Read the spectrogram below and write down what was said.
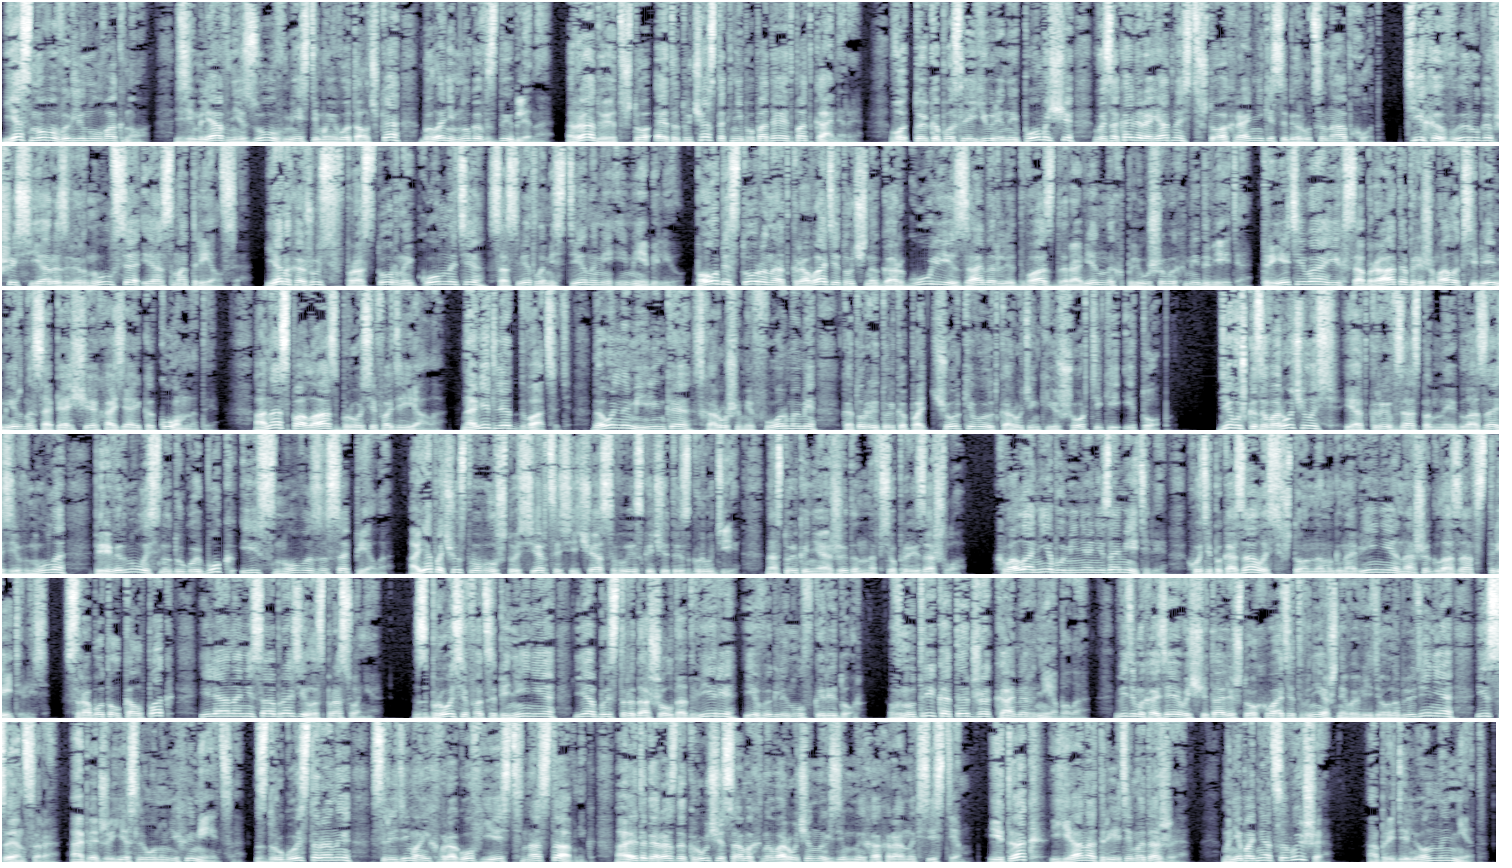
Я снова выглянул в окно. Земля внизу, в месте моего толчка, была немного вздыблена. Радует, что этот участок не попадает под камеры. Вот только после Юриной помощи высока вероятность, что охранники соберутся на обход. Тихо выругавшись, я развернулся и осмотрелся. Я нахожусь в просторной комнате со светлыми стенами и мебелью. По обе стороны от кровати точно горгульи замерли два здоровенных плюшевых медведя. Третьего, их собрата, прижимала к себе мирно сопящая хозяйка комнаты. Она спала, сбросив одеяло. На вид лет двадцать, довольно миленькая, с хорошими формами, которые только подчеркивают коротенькие шортики и топ. Девушка заворочилась и, открыв заспанные глаза, зевнула, перевернулась на другой бок и снова засопела. А я почувствовал, что сердце сейчас выскочит из груди. Настолько неожиданно все произошло. Хвала небу меня не заметили, хоть и показалось, что на мгновение наши глаза встретились. Сработал колпак или она не сообразила с просонья? Сбросив оцепенение, я быстро дошел до двери и выглянул в коридор. Внутри коттеджа камер не было. Видимо, хозяева считали, что хватит внешнего видеонаблюдения и сенсора, опять же, если он у них имеется. С другой стороны, среди моих врагов есть наставник, а это гораздо круче самых навороченных земных охранных систем. Итак, я на третьем этаже. Мне подняться выше? Определенно нет.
